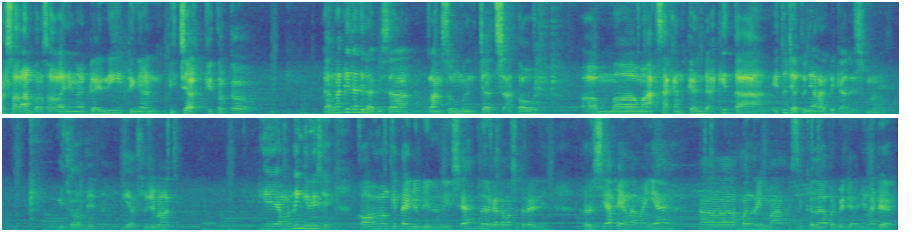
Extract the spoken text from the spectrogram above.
persoalan-persoalan yang ada ini dengan bijak gitu betul karena kita tidak bisa langsung menjudge atau uh, memaksakan kehendak kita itu jatuhnya radikalisme. Gitu. Seperti itu. Iya setuju banget. Ya yang penting gini sih kalau memang kita hidup di Indonesia benar kata Mas Fitro tadi harus siap yang namanya uh, menerima segala perbedaan yang ada.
